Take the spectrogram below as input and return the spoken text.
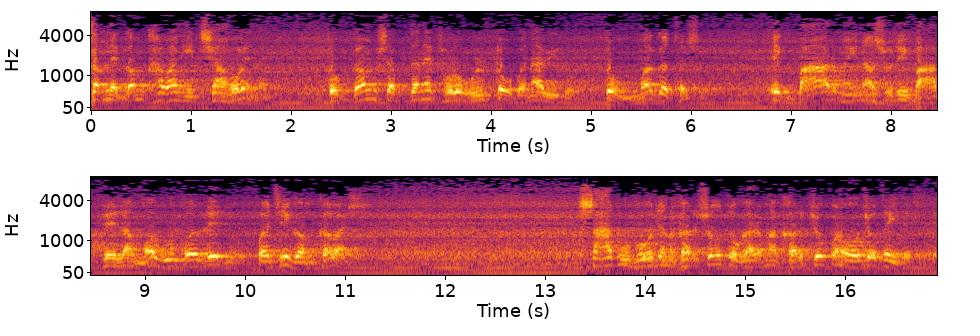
તમને ગમ ખાવાની ઈચ્છા હોય ને, તો ગમ શબ્દને થોડો ઉલટો બનાવી દો, તો મગ થશે. એક બાર મહિના સુધી બાફેલા મગ ઉપર રેજો, પછી ગમ ખવાશે. સાદું ભોજન કરશો તો ઘરમાં ખર્ચો પણ ઓછો થઈ જશે.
